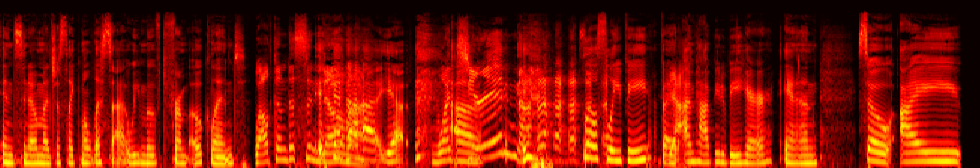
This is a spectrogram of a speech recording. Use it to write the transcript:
in Sonoma, just like Melissa. We moved from Oakland. Welcome to Sonoma. yeah. Once Uh, you're in, it's a little sleepy, but Yeah. I'm happy to be here. And so I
